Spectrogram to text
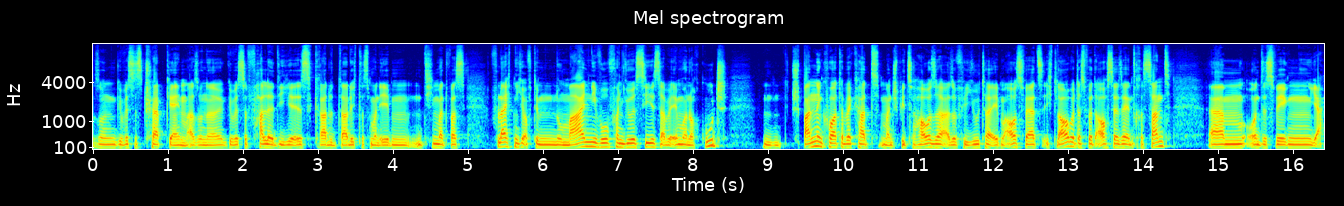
so ein gewisses Trap-Game, also eine gewisse Falle, die hier ist, gerade dadurch, dass man eben ein Team hat, was vielleicht nicht auf dem normalen Niveau von USC ist, aber immer noch gut, einen spannenden Quarterback hat, man spielt zu Hause, also für Utah eben auswärts. Ich glaube, das wird auch sehr, sehr interessant ähm, und deswegen, ja,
